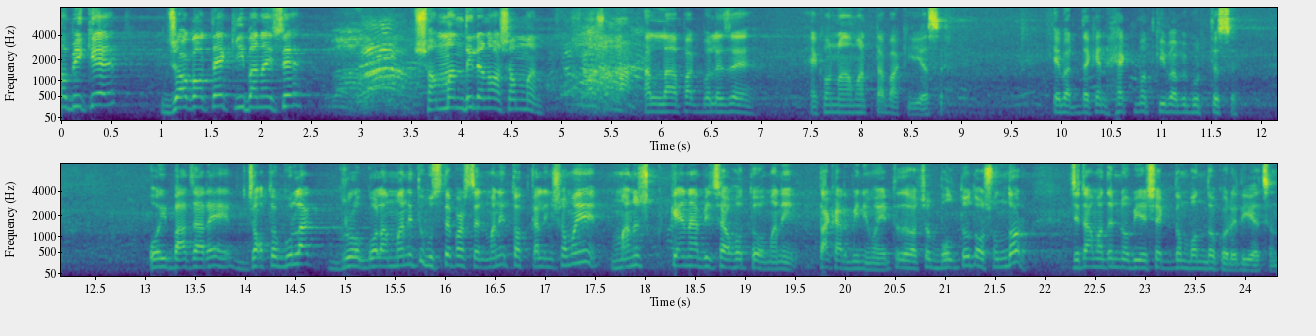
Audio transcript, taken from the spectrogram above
নবীকে জগতে কি বানাইছে? সম্মান দিল না অসম্মান? আল্লাহ পাক বলে যে এখনও আমারটা বাকি আছে। এবার দেখেন হেকমত কীভাবে ঘুরতেছে। ওই বাজারে যতগুলা গোলাম মানে তো বুঝতে পারছেন মানে তৎকালীন সময়ে মানুষ কেনা বেচা হতো মানে টাকার বিনিময়ে। এটা বলতেও তো অসুন্দর যেটা আমাদের নবী এসে একদম বন্ধ করে দিয়েছেন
